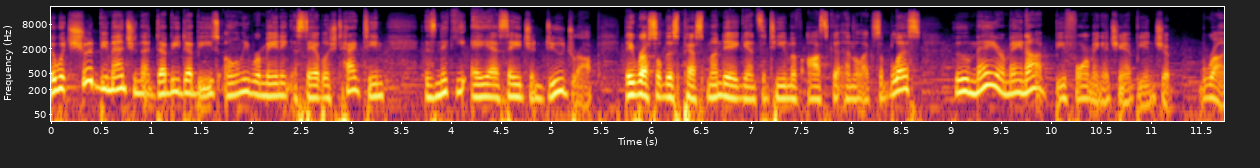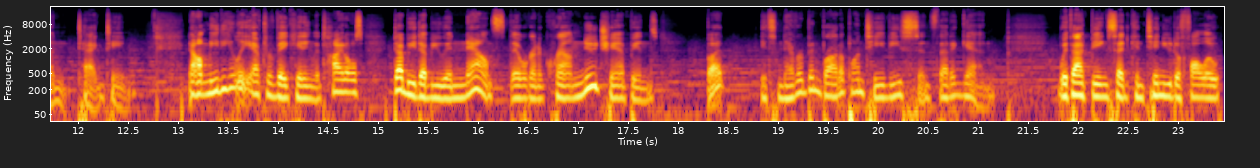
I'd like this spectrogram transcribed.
though it should be mentioned that WWE's only remaining established tag team is Nikki ASH and Doudrop. They wrestled this past Monday against the team of Asuka and Alexa Bliss, who may or may not be forming a championship run tag team. Now, immediately after vacating the titles, WWE announced they were going to crown new champions, but it's never been brought up on TV since that again. With that being said, continue to follow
